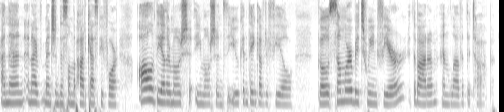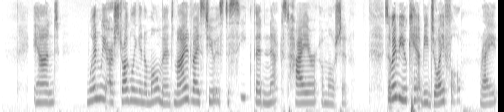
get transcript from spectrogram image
And then, and I've mentioned this on the podcast before, all of the other emotion, emotions that you can think of to feel go somewhere between fear at the bottom and love at the top. And when we are struggling in a moment, my advice to you is to seek the next higher emotion. So maybe you can't be joyful, right?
